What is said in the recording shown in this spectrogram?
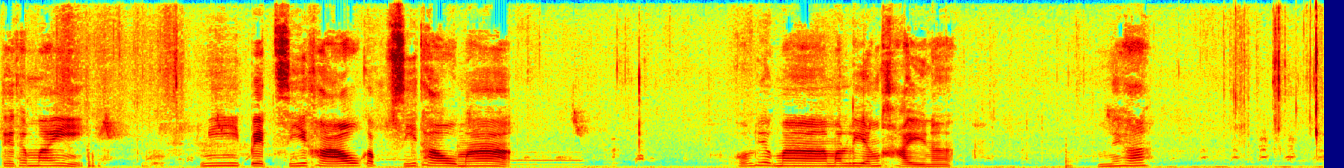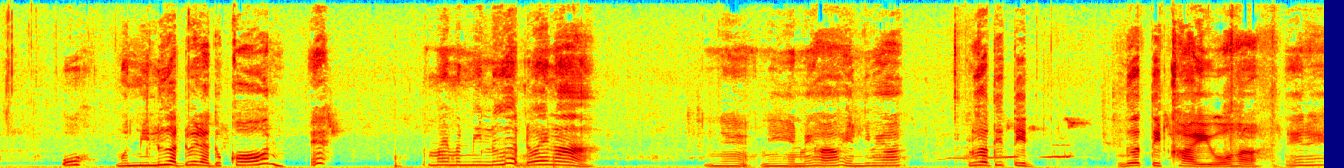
แต่ทำไม มีเป็ดสีขาวกับสีเทามา เขาเรียกมามาเลี้ยงไข่นะนี่คะอู้มันมีเลือดด้วยแหละทุกคน เอ๊ะทำไมมันมีเลือดด้วยล่ะ นี่นี่เห็นไหมคะ เห็นใช่ไหมคะ เลือดที่ติด เลือดติดไข่อยู่ค่ะ นี่นี่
